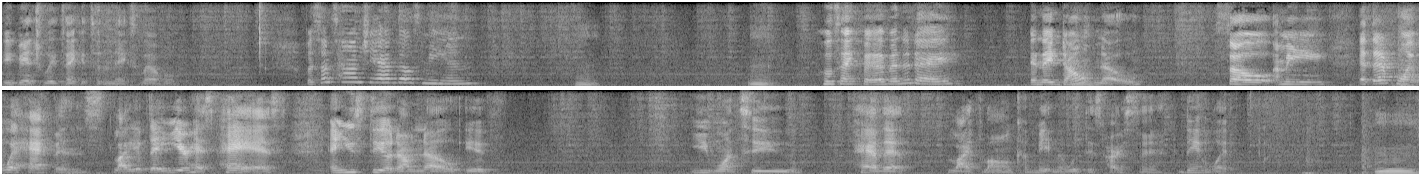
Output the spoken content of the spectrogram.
eventually take it to the next level. But sometimes you have those men Hmm. Mm. who take forever and a day and they don't know. So, I mean, at that point, what happens? Like, if that year has passed and you still don't know if you want to have that lifelong commitment with this person, then what? Mm,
